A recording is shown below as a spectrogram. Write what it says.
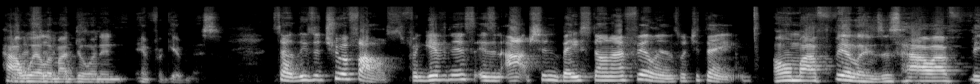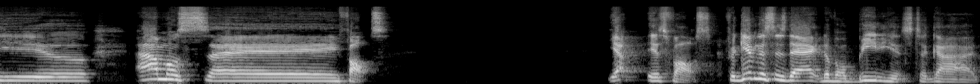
how well am I doing in, in forgiveness. So these are true or false. Forgiveness is an option based on our feelings. What you think? On my feelings is how I feel. I'm gonna say false. Yep, it's false. Forgiveness is the act of obedience to God.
